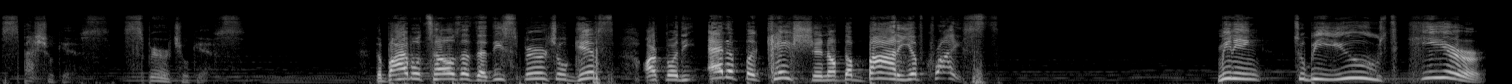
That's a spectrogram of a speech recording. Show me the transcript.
Special gifts, spiritual gifts. The Bible tells us that these spiritual gifts are for the edification of the body of Christ. Meaning to be used here,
